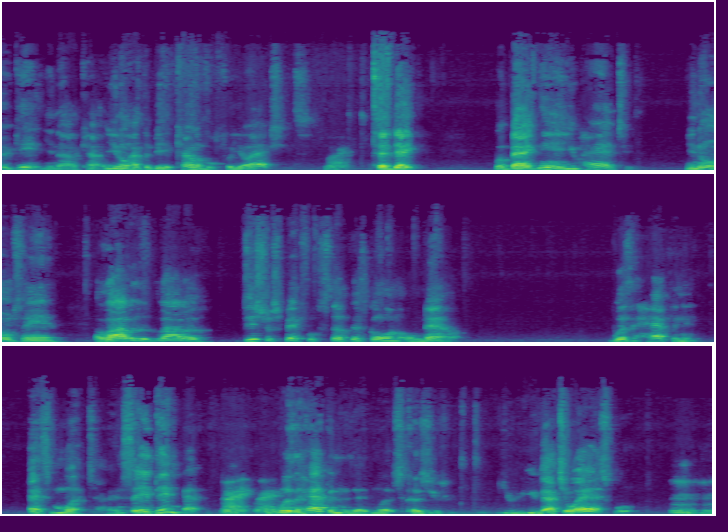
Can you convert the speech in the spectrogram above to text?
again, you're not account. You don't have to be accountable for your actions Right. today, but back then you had to. You know what I'm saying? A lot of a lot of disrespectful stuff that's going on now wasn't happening as much. I didn't say it didn't happen. Right. Right. It wasn't happening as much because you you you got your ass full. Mm-hmm.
